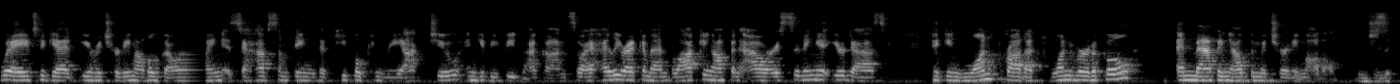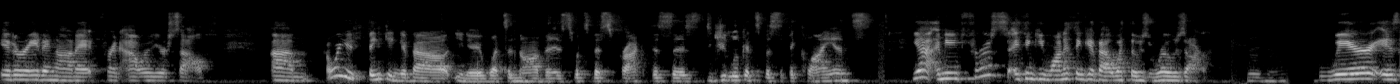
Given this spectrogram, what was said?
way to get your maturity model going is to have something that people can react to and give you feedback on. So I highly recommend blocking off an hour, sitting at your desk, picking one product, one vertical, and mapping out the maturity model. Mm-hmm. Just iterating on it for an hour yourself. Um, How are you thinking about, you know, what's a novice, what's best practices? Did you look at specific clients? Yeah, I mean, first, I think you want to think about what those rows are. Mm-hmm where is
